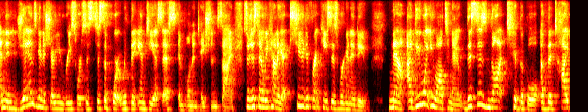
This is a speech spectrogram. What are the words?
and then Jan's going to show you resources to support with the MTSS implementation side. So just know we kind of got two different pieces we're going to do. Now, I do want you all to know this is not typical of the type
